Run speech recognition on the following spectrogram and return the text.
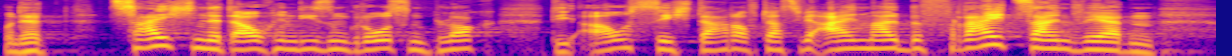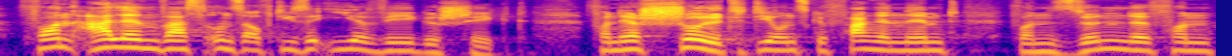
Und er zeichnet auch in diesem großen Block die Aussicht darauf, dass wir einmal befreit sein werden von allem, was uns auf diese Irrwege schickt, von der Schuld, die uns gefangen nimmt, von Sünde, von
